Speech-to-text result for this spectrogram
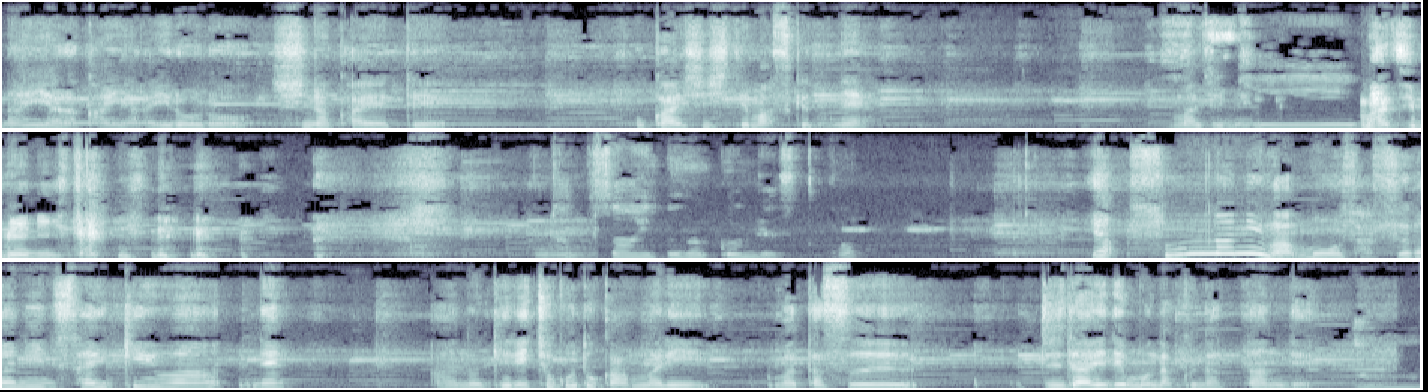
なんやらかんやらいろいろ品変えて、お返ししてますけどね。真面目に。真面目にたくさんいただくんですか？いや、そんなにはもうさすがに最近はね、あの、義理チョコとかあんまり渡す時代でもなくなったんで、あー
